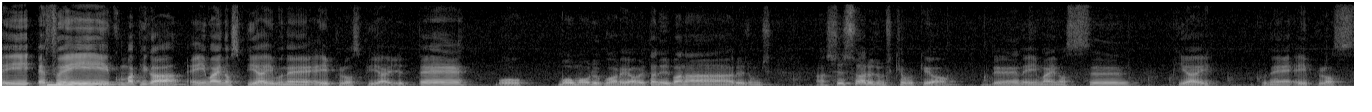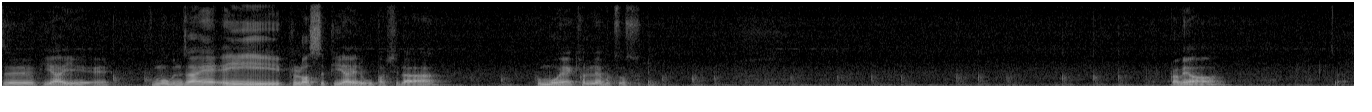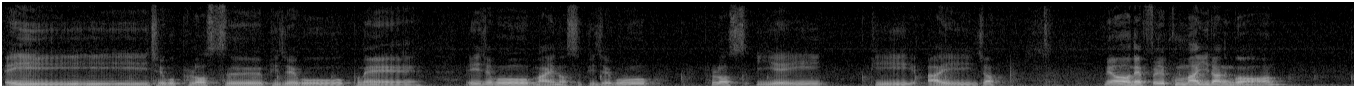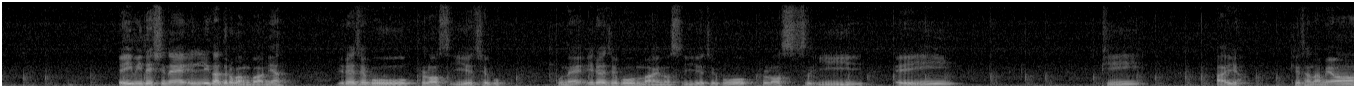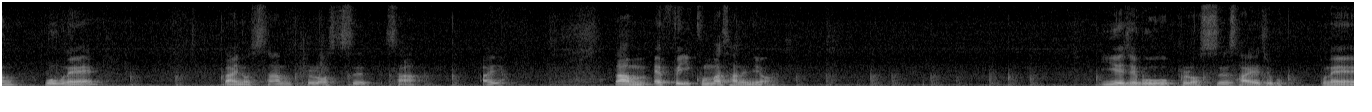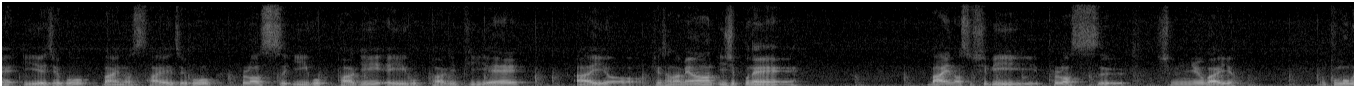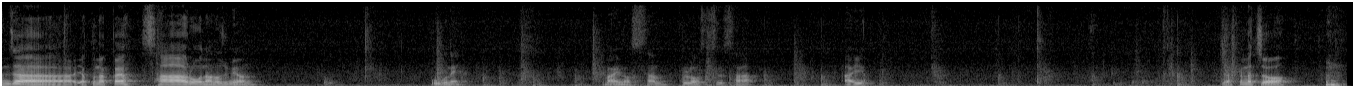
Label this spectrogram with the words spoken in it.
A, FA, B가 A 마이너스 BI 분의 A 플러스 BI일 때, 뭐, 뭐뭐를 구하래요. 일단 일반화를 좀, 시- 아, 실수화를 좀 시켜볼게요. then A 마이너스 BI 분의 A 플러스 BI에 분모 분자에 A 플러스 BI를 곱합시다. 분모의 켤레 복소수. 그러면 자, A 제곱 플러스 B 제곱 분의 A 제곱 마이너스 B 제곱 플러스 2A B I죠. 그러면 F1,2라는 건 AB 대신에 1, 2가 들어간 거 아니야? 1의 제곱 플러스 2의 제곱 분의 1의 제곱 마이너스 2의 제곱 플러스 2A B I요. 계산하면 5분의 마이너스 3 플러스 4 I요. 다음 F2,4는요. 2의 제곱 플러스 4의 제곱 분의 2의 제곱 마이너스 4의 제곱 플러스 2 곱하기 a 곱하기 b의 i요. 계산하면 20분의 마이너스 12 플러스 16i요. 분모 분자 약분할까요? 4로 나눠주면 5분의 마이너스 3 플러스 4 i요. 자, 끝났죠?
